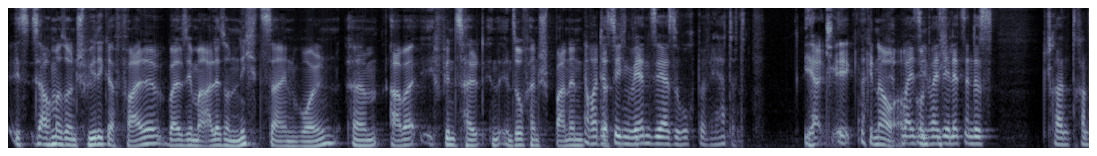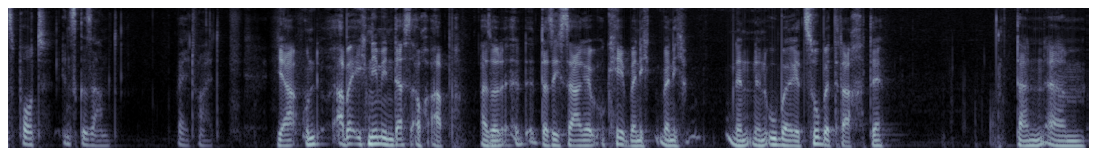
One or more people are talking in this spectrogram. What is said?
ist, ist auch immer so ein schwieriger Fall, weil sie immer alle so nichts sein wollen. Ähm, aber ich finde es halt in, insofern spannend. Aber deswegen werden sie ja so hoch bewertet. Ja, äh, genau. weil sie, weil sie letztendlich Transport insgesamt weltweit. Ja, und aber ich nehme Ihnen das auch ab. Also, dass ich sage, okay, wenn ich, wenn ich einen, Uber jetzt so betrachte, dann, ähm,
